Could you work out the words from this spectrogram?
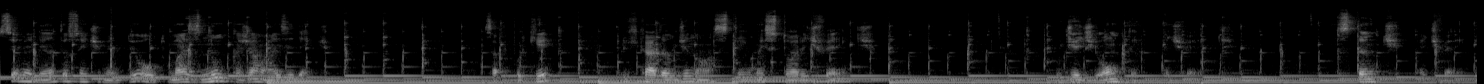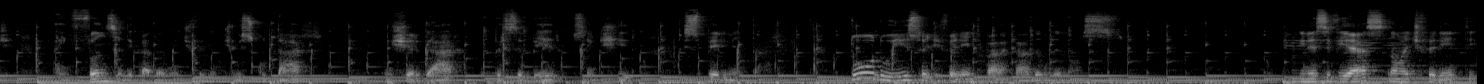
semelhante ao sentimento de outro, mas nunca, jamais idêntico. Sabe por quê? Porque cada um de nós tem uma história diferente. O dia de ontem é diferente. O instante é diferente. A infância de cada um é diferente. O escutar, enxergar, perceber, sentir, experimentar. Tudo isso é diferente para cada um de nós. E nesse viés não é diferente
